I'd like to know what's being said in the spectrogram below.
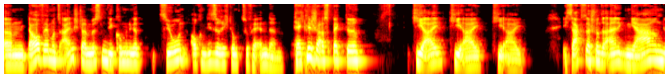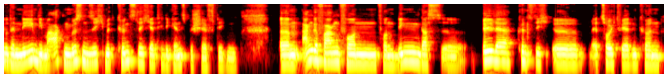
Ähm, darauf werden wir uns einstellen müssen, die Kommunikation auch in diese Richtung zu verändern. Technische Aspekte, TI, TI, TI ich sage es ja schon seit einigen Jahren, die Unternehmen, die Marken müssen sich mit künstlicher Intelligenz beschäftigen. Ähm, angefangen von, von Dingen, dass äh, Bilder künstlich äh, erzeugt werden können,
